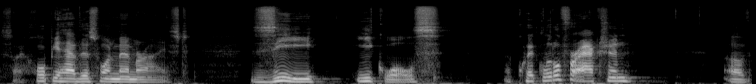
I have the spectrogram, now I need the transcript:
So I hope you have this one memorized. Z equals a quick little fraction of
